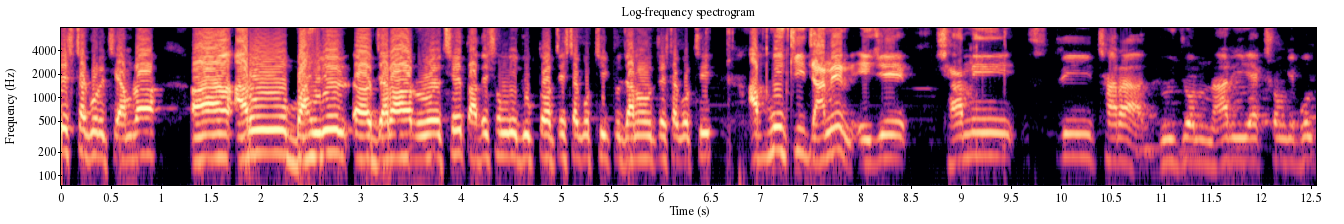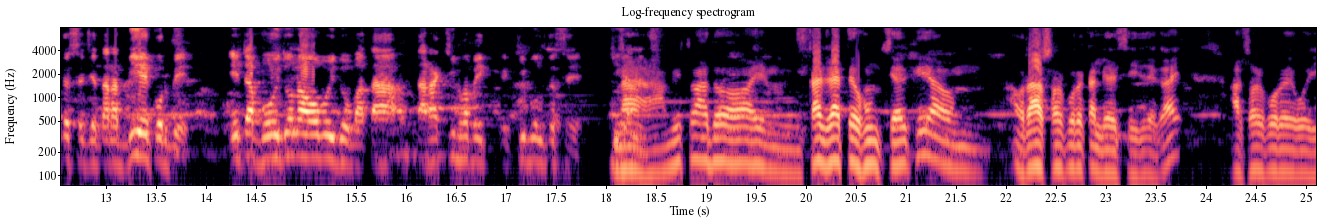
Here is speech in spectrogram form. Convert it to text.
চেষ্টা করেছি। আমরা আরও বাহিরের যারা রয়েছে তাদের সঙ্গে যুক্ত হওয়ার চেষ্টা করছি, একটু জানানোর চেষ্টা করছি। আপনি কি জানেন এই যে স্বামী, স্ত্রী ছাড়া দুইজন নারী একসঙ্গে বলতেছে যে তারা বিয়ে করবে, এটা বৈধ না অবৈধ বা তারা কীভাবে, কি বলতেছে? না আমি তো আদৌ কাল রাতে শুনছি আর কি ওরা আসার পরে কালি আসছি এই জায়গায়। আসার পরে ওই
